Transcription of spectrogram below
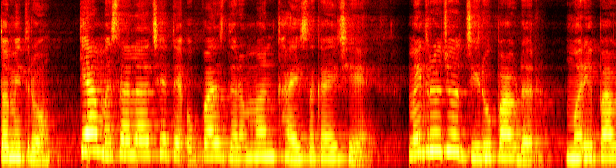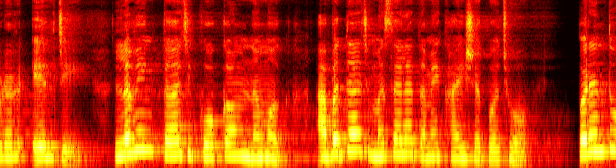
તો મિત્રો, કયા મસાલા છે તે ઉપવાસ દરમિયાન ખાઈ શકાય છે? મિત્રો, જો જીરું પાવડર, મરી પાવડર, એલચી, લવિંગ તજ, કોકમ, નમક, આ બધા જ મસાલા તમે ખાઈ શકો છો. પરંતુ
